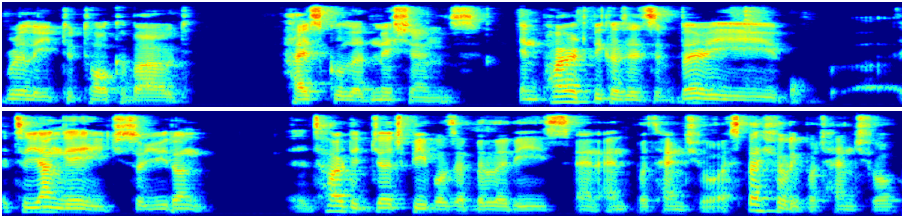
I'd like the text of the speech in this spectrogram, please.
really to talk about high school admissions in part because it's a very it's a young age so you don't it's hard to judge people's abilities and, and potential especially potential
